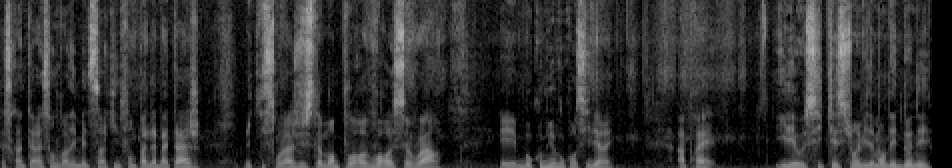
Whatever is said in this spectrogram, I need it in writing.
ce serait intéressant de voir des médecins qui ne font pas de l'abattage, mais qui sont là justement pour vous recevoir et beaucoup mieux vous considérer. Après, il est aussi question évidemment des données.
